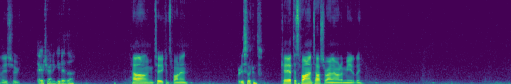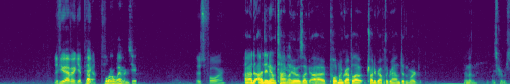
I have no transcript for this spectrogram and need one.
Are you sure? They were trying to get it, though. How long until you can spawn in? 30 seconds. Okay, you have to spawn and toss the rhino out immediately. If you ever get Fuck, picked, Four wyverns here. there's four. I, d- I didn't have time. Like it was like I pulled my grapple out, tried to grapple the ground, didn't work, and then that's pretty much.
